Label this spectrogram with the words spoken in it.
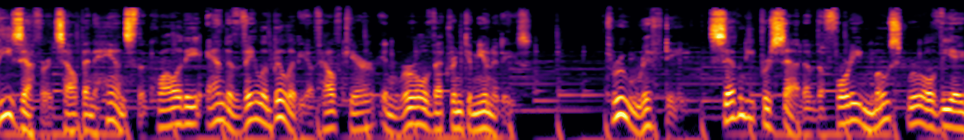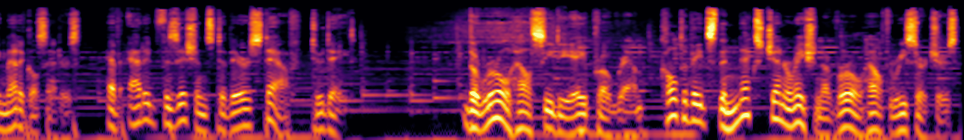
These efforts help enhance the quality and availability of healthcare in rural veteran communities. Through RIFDI, 70% of the 40 most rural VA medical centers have added physicians to their staff to date. The Rural Health CDA program cultivates the next generation of rural health researchers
